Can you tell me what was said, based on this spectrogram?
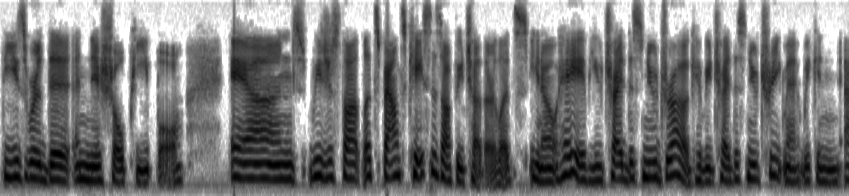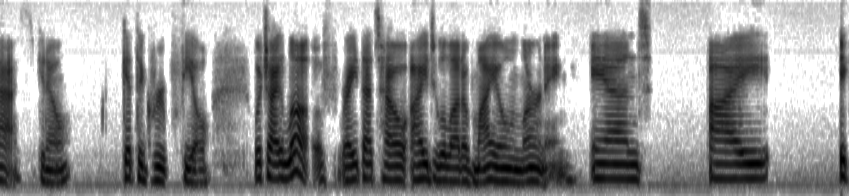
these were the initial people. And we just thought, let's bounce cases off each other. Let's, you know, hey, have you tried this new drug? Have you tried this new treatment? We can ask, you know, get the group feel, which I love, right? That's how I do a lot of my own learning. And I, it,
